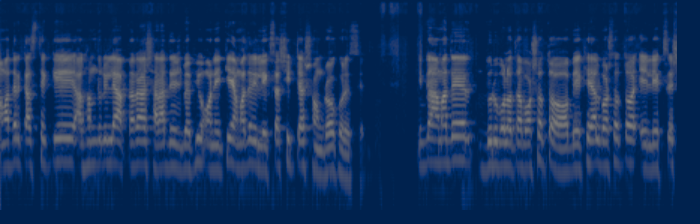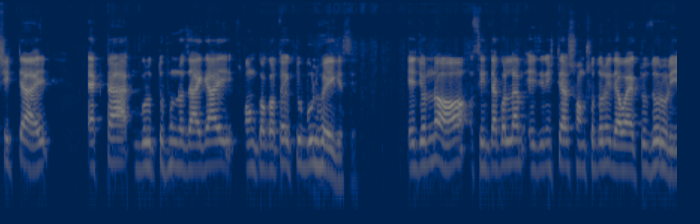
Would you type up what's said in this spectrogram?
আমাদের কাছ থেকে আলহামদুলিল্লাহ আপনারা সারা দেশব্যাপী অনেকেই আমাদের এই লেকচার শিটটা সংগ্রহ করেছেন। কিন্তু আমাদের দুর্বলতা বশত বেখেয়াল বশত এই লেকচার শিটটাই একটা গুরুত্বপূর্ণ জায়গায় অঙ্কগত একটু ভুল হয়ে গেছে। এই জন্য চিন্তা করলাম এই জিনিসটার সংশোধনী দেওয়া একটু জরুরি।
